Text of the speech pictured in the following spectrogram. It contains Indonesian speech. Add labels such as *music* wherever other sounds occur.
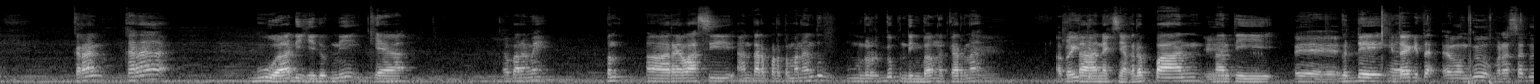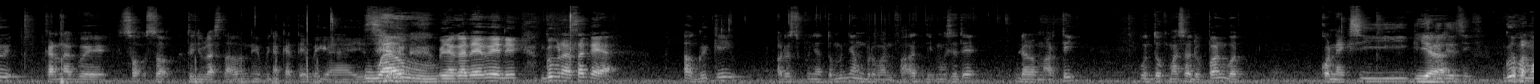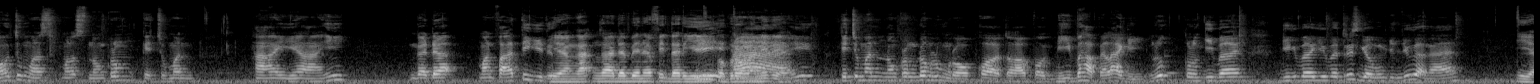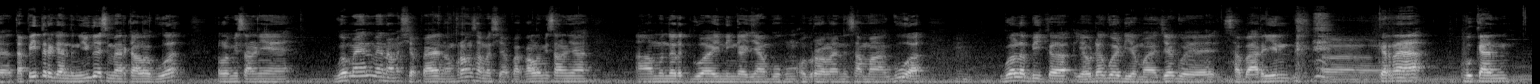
karena karena gue di hidup nih kayak apa namanya pen- eh, relasi antar pertemanan tuh menurut gue penting banget karena Apalagi kita ki- nextnya ke depan Iya. nanti Iya, iya. gede kita ya. kita emang gue merasa gue karena gue sok sok 17 tahun nih punya KTP guys Wow. *laughs* punya KTP nih gue merasa kayak ah gue kayak harus punya temen yang bermanfaat nih maksudnya dalam arti untuk masa depan buat koneksi gitu, Iya. gitu sih gue Apa- gak mau tuh malas malas nongkrong kayak cuman hai hai nggak ada manfaati gitu. Ya nggak nggak ada benefit dari Ih, obrolan nah, itu ya? kayak cuman nongkrong dong lu ngerokok atau apa gibah apa lagi? Lu kalau gibah gibah gibah terus gak mungkin juga kan? Iya, tapi tergantung juga sih Mer. Kalau gua kalau misalnya gua main main sama siapa, nongkrong sama siapa. Kalau misalnya uh, menurut gua ini nggak nyambung obrolan sama gua, gua lebih ke ya udah gua diam aja, gue sabarin. Eh, *laughs* karena bukan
